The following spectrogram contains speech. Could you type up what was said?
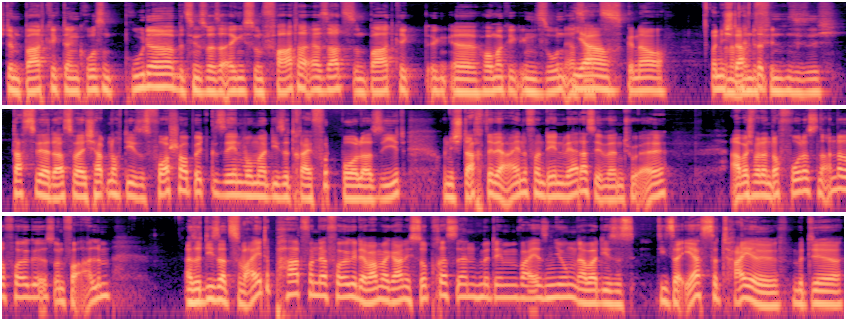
stimmt, Bart kriegt einen großen Bruder, beziehungsweise eigentlich so einen Vaterersatz und Bart kriegt, äh, Homer kriegt Ja, Sohnersatz. genau. Und ich und am Ende dachte, finden sie sich. das wäre das, weil ich habe noch dieses Vorschaubild gesehen, wo man diese drei Footballer sieht. Und ich dachte, der eine von denen wäre das eventuell. Aber ich war dann doch froh, dass es eine andere Folge ist. Und vor allem, also dieser zweite Part von der Folge, der war mir gar nicht so präsent mit dem Waisenjungen, aber dieses, dieser erste Teil mit, der,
